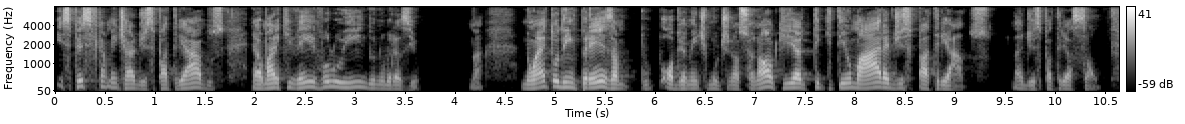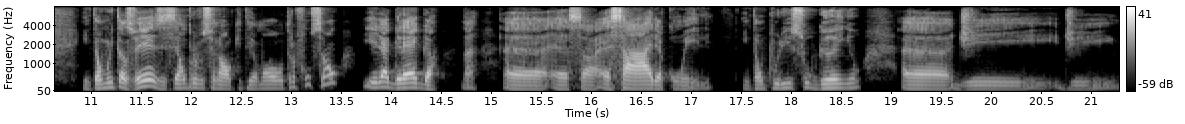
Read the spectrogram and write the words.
especificamente a área de expatriados, é uma área que vem evoluindo no Brasil. Né? Não é toda empresa, obviamente multinacional, que, já tem, que tem uma área de expatriados né, de expatriação. Então, muitas vezes, é um profissional que tem uma outra função e ele agrega né, é, essa, essa área com ele. Então, por isso, o ganho é, de, de,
